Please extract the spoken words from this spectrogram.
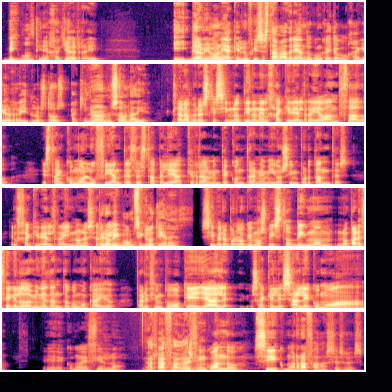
Big Mom tiene Haki del Rey. Y de la misma manera que Luffy se está madreando con Kaito con Haki del Rey, los dos, aquí no lo han usado nadie. Claro, pero es que si no tienen el haki del rey avanzado, están como Luffy antes de esta pelea, que realmente contra enemigos importantes, el haki del rey no les servía. Pero Big Mom sí que lo tiene. Sí, pero por lo que hemos visto, Big Mom no parece que lo domine tanto como Kaido. Parece un poco que ella, le- o sea, que le sale como a... eh, ¿Cómo decirlo? A Como ráfagas. de vez en ¿no? cuando. Sí, como a ráfagas, eso es.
